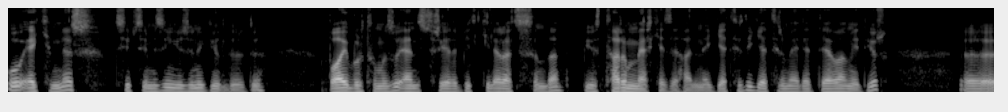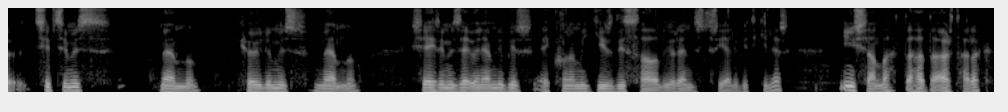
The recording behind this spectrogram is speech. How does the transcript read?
Bu ekimler çiftçimizin yüzünü güldürdü. Bayburt'umuzu endüstriyel bitkiler açısından bir tarım merkezi haline getirdi. Getirmeye de devam ediyor. Ee, çiftçimiz memnun, köylümüz memnun. Şehrimize önemli bir ekonomi girdi sağlıyor endüstriyel bitkiler. İnşallah daha da artarak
